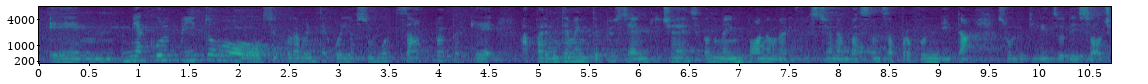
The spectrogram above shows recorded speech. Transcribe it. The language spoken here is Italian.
E, mm, mi ha colpito sicuramente quella su WhatsApp perché apparentemente più semplice, secondo me impone una riflessione abbastanza approfondita sull'utilizzo dei social.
